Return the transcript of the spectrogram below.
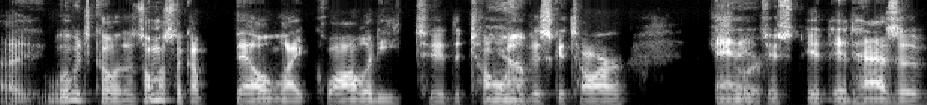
uh what would you call it it's almost like a bell like quality to the tone Yeah. of his guitar and Sure. it just it it has a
